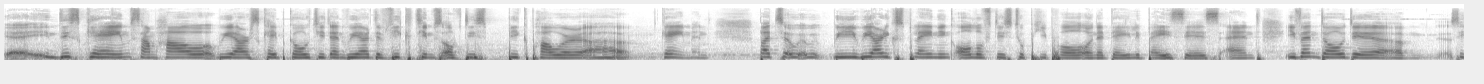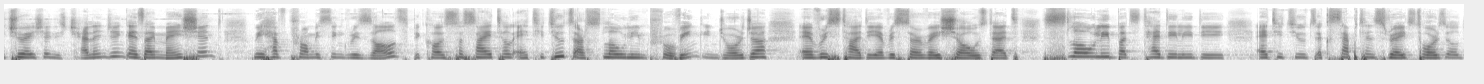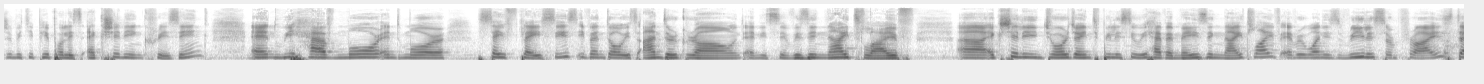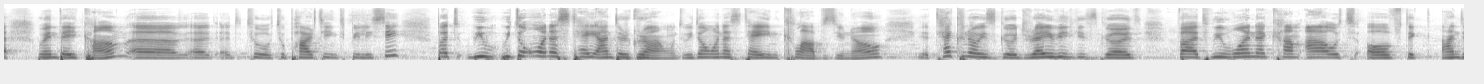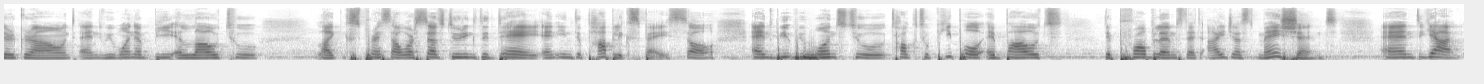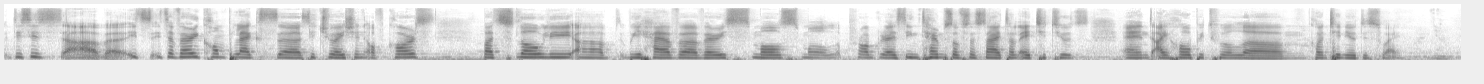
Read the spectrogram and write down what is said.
in this game somehow we are scapegoated and we are the victims of this big power uh, game. And but uh, we, we are explaining all of this to people on a daily basis. And even though the um, situation is challenging. As I mentioned, we have promising results because societal attitudes are slowly improving in Georgia. Every study, every survey shows that slowly but steadily the attitudes acceptance rates towards LGBT people is actually increasing. And we have more and more safe places, even though it's underground and it's within nightlife. Uh, actually, in Georgia, in Tbilisi, we have amazing nightlife. Everyone is really surprised when they come uh, uh, to, to party in Tbilisi. But we, we don't want to stay underground. We don't want to stay in clubs, you know. Techno is good, raving is good, but we want to come out of the underground and we want to be allowed to like express ourselves during the day and in the public space. So, and we, we want to talk to people about the problems that I just mentioned. And yeah, this is, uh, it's, it's a very complex uh, situation, of course, but slowly uh, we have a very small, small progress in terms of societal attitudes, and I hope it will um, continue this way.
